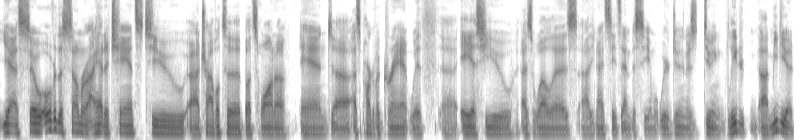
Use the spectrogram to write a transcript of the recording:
Yeah, so over the summer, I had a chance to uh, travel to Botswana, and uh, as part of a grant with uh, ASU as well as uh, the United States Embassy, and what we were doing is doing leader, uh, media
